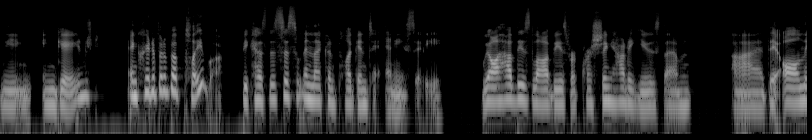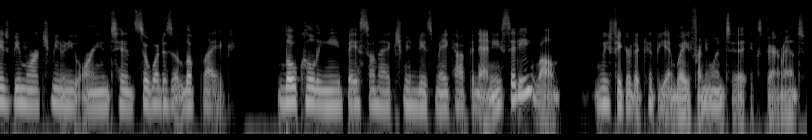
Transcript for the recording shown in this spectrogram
we engaged, and create a bit of a playbook because this is something that can plug into any city. We all have these lobbies. We're questioning how to use them. Uh, they all need to be more community oriented. So, what does it look like locally based on a community's makeup in any city? Well, we figured it could be a way for anyone to experiment.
